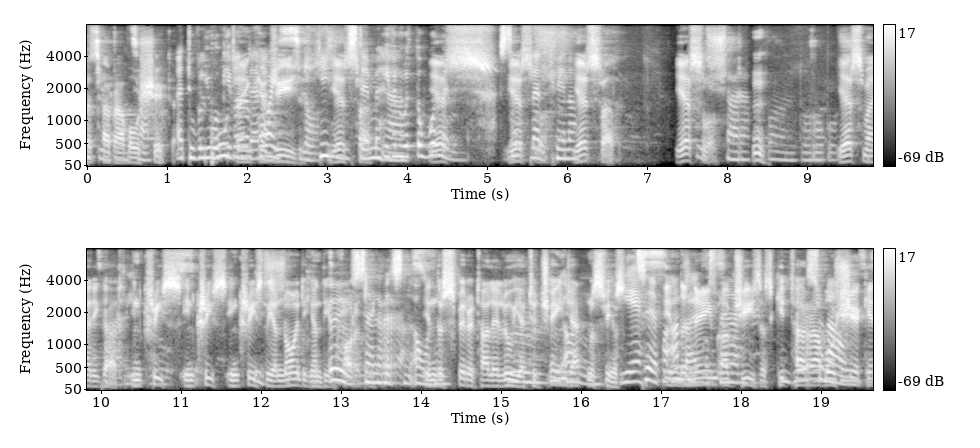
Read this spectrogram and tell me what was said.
use your daughter. At du vil You will bruge give din her a Thank you, datter. voice, Jesus. Lord. Giv hende Yes, stemme Father. Even her. with the women. Yes. Selv Yes, blandt Lord. kvinder. Yes, Father. Yes, Lord. Lord. Hmm. Yes, mighty God. Increase, increase, increase the anointing and the Øg authority in the. Spirit. Hallelujah. To change atmospheres. Yes. Til at In the name of Jesus. I Jesu Kitarabo navn. sheke.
